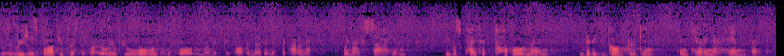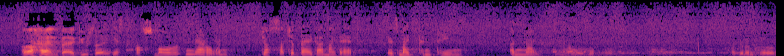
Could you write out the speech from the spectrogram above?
It was in Regent's Park, he testified, only a few moments before. few moments before the murder, Mr. Coroner, when I saw him. He was quite a tall man, very gaunt looking, and carrying a handbag. A handbag, you say? Yes, a small, narrow one. Just such a bag, I might add, as might contain a knife. As Ellen heard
